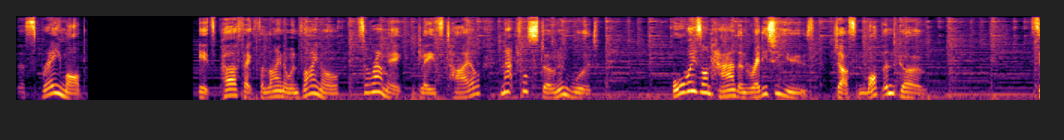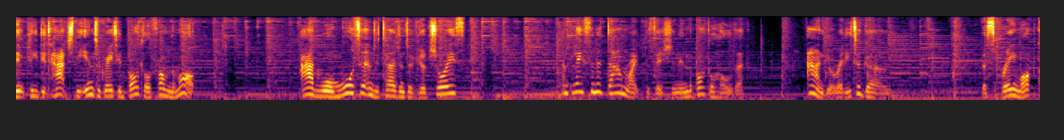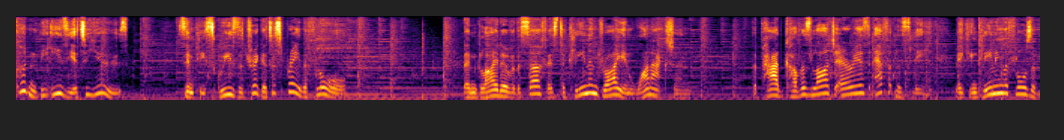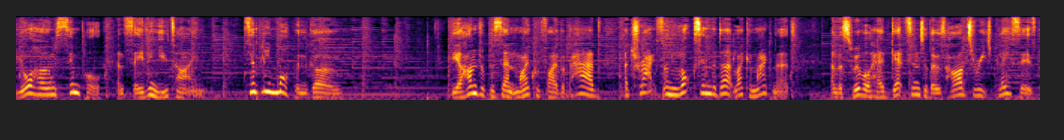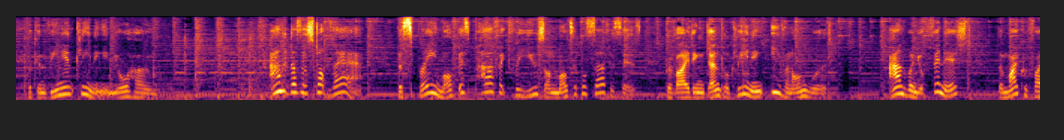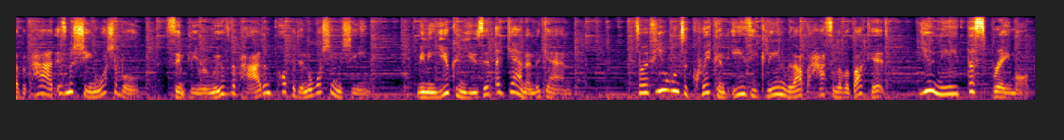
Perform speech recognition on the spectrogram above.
The Spray Mop. It's perfect for lino and vinyl, ceramic, glazed tile, natural stone and wood. Always on hand and ready to use, just mop and go. Simply detach the integrated bottle from the mop. Add warm water and detergent of your choice and place in a downright position in the bottle holder and you're ready to go. The spray mop couldn't be easier to use. Simply squeeze the trigger to spray the floor. Then glide over the surface to clean and dry in one action. The pad covers large areas effortlessly, making cleaning the floors of your home simple and saving you time. Simply mop and go. The 100% microfiber pad attracts and locks in the dirt like a magnet, and the swivel head gets into those hard to reach places for convenient cleaning in your home. And it doesn't stop there. The spray mop is perfect for use on multiple surfaces, providing gentle cleaning even on wood. And when you're finished, the microfiber pad is machine washable. Simply remove the pad and pop it in the washing machine, meaning you can use it again and again. So if you want a quick and easy clean without the hassle of a bucket, you need the spray mop.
